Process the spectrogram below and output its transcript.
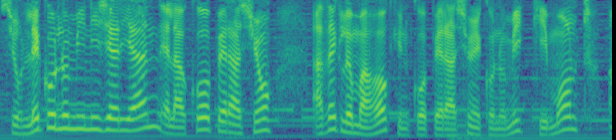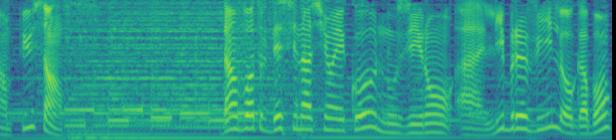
sur l'économie nigériane et la coopération avec le Maroc, une coopération économique qui monte en puissance. Dans votre destination éco, nous irons à Libreville, au Gabon,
